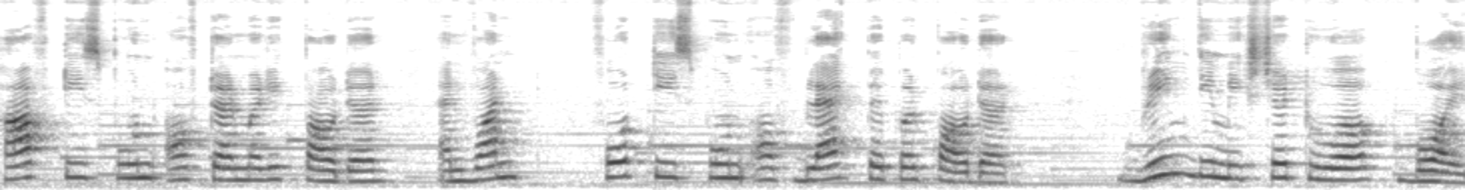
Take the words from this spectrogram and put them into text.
half teaspoon of turmeric powder and 1 4 teaspoon of black pepper powder. Bring the mixture to a boil.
